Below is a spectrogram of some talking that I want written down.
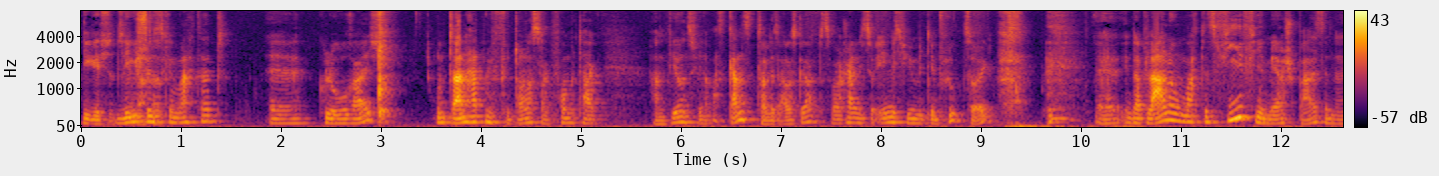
Liegestütz. Liegestütz gemacht hat. Äh, glorreich. Und dann hatten wir für Donnerstagvormittag haben wir uns wieder was ganz Tolles ausgedacht. Das war wahrscheinlich so ähnlich wie mit dem Flugzeug. äh, in der Planung macht es viel, viel mehr Spaß in der,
